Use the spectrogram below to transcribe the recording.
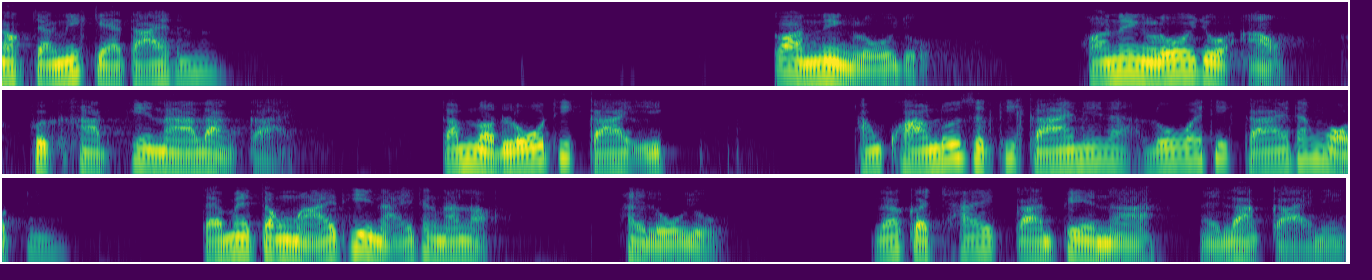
นอกจากนี้แก่ตายทั้งนั้นก็นิ่งรู้อยู่ พอนิ่งรู้อยู่เอาฝึกหัดพิจารณาร่างกายกำหนดรู้ที่กายอีก ทำความรู้สึกที่กายนี่แหละรู้ไว้ที่กายทั้งหมด แต่ไม่ต้องหมายที่ไหนทั้งนั้นหรอกให้รู้อยู่ แล้วก็ใช้การพิจารณาในร่างกายนี้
